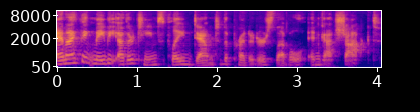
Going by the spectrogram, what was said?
And I think maybe other teams played down to the Predators level and got shocked.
